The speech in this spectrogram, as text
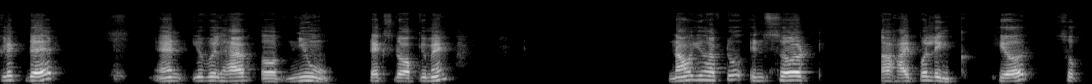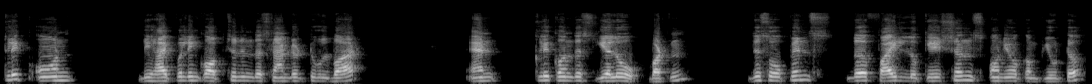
click there and you will have a new text document now you have to insert a hyperlink here. So click on the hyperlink option in the standard toolbar and click on this yellow button. This opens the file locations on your computer.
